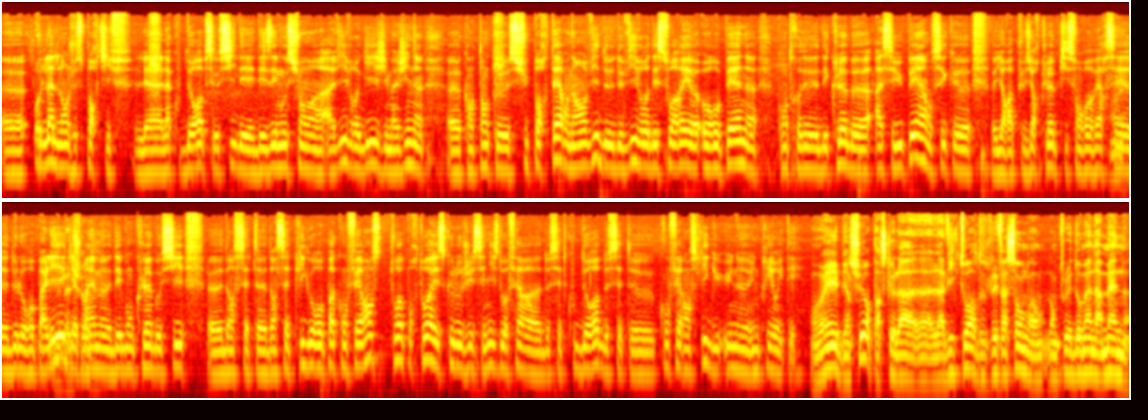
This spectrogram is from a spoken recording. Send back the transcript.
Euh, au-delà de l'enjeu sportif, la, Coupe d'Europe, c'est aussi des, émotions à vivre. Guy, j'imagine euh, qu'en tant que supporter, on a envie de, vivre des soirées euh, européennes contre des clubs assez UP. Hein. On sait qu'il y aura plusieurs clubs qui sont reversés de l'Europa League. Il y a quand même des bons clubs aussi dans, cette, dans cette Ligue Europa Conférence. Toi, pour toi, est-ce que l'OGC Nice doit faire de cette Coupe d'Europe, de cette Conférence League, une, une, priorité? Oui, bien sûr, parce que la, victoire, de toutes les façons, dans tous les domaines, amène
